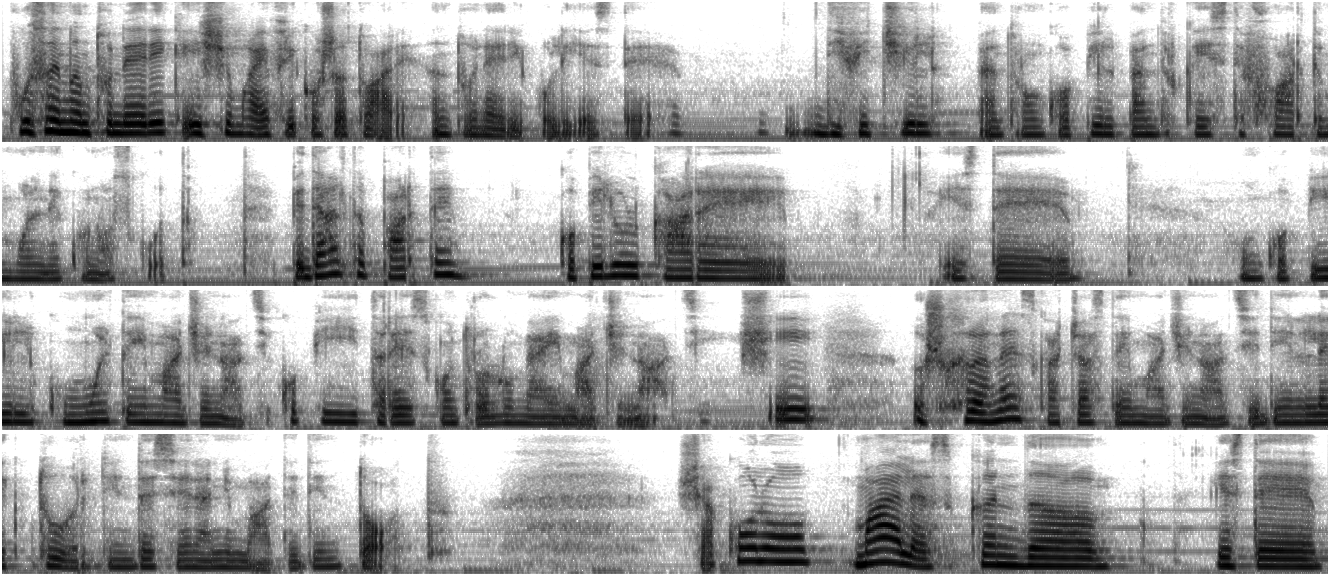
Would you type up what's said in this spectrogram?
pusă în întuneric e și mai fricoșătoare. Întunericul este dificil pentru un copil pentru că este foarte mult necunoscut. Pe de altă parte, copilul care este un copil cu multă imaginație. Copiii trăiesc într-o lume a imaginației și își hrănesc această imaginație din lecturi, din desene animate, din tot. Și acolo, mai ales când uh, este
